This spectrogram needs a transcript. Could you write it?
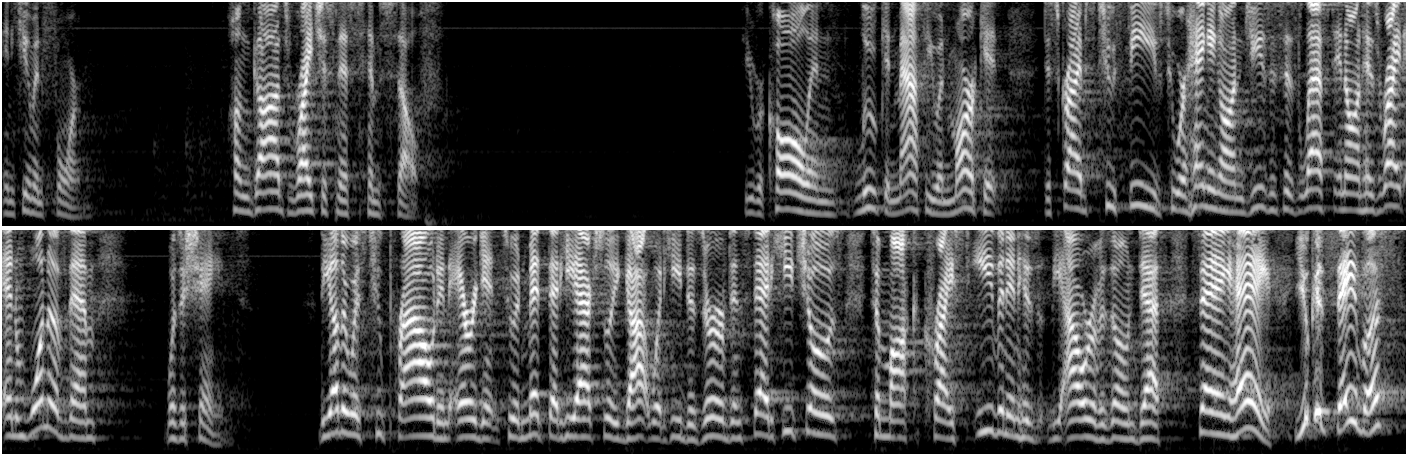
in human form, hung God's righteousness himself. If you recall in Luke and Matthew and Mark, it describes two thieves who were hanging on Jesus' left and on his right, and one of them was ashamed. The other was too proud and arrogant to admit that he actually got what he deserved. Instead, he chose to mock Christ, even in his, the hour of his own death, saying, Hey, you could save us,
